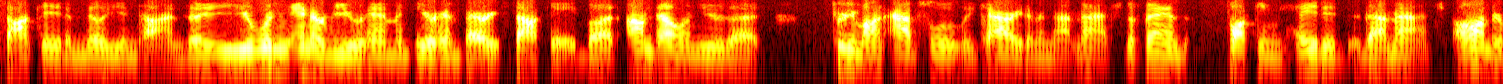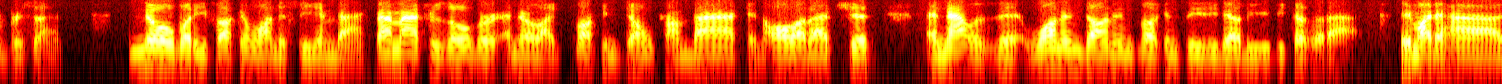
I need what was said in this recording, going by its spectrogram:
Stockade a million times. Uh, You wouldn't interview him and hear him bury Stockade, but I'm telling you that Tremont absolutely carried him in that match. The fans fucking hated that match, a hundred percent. Nobody fucking wanted to see him back. That match was over, and they're like, "Fucking don't come back," and all of that shit. And that was it, one and done in fucking CZW because of that. They might have had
